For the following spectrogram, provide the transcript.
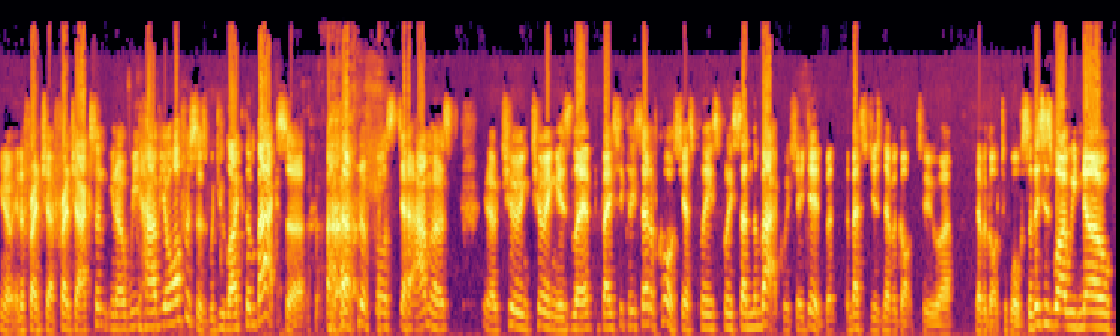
you know, in a French French accent, you know, we have your officers. Would you like them back, sir? and of course, uh, Amherst, you know, chewing chewing his lip, basically said, "Of course, yes, please, please send them back," which they did. But the messages never got to uh, never got to Wolfe. So this is why we know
